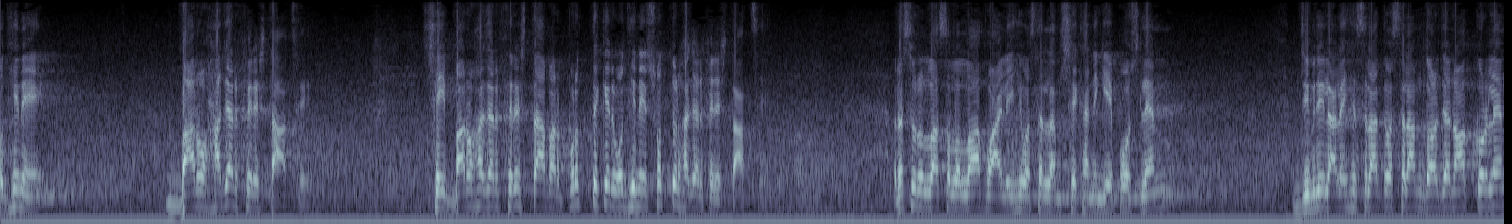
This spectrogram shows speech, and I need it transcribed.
অধীনে বারো হাজার ফেরেস্তা আছে। সেই বারো হাজার ফেরেস্তা আবার প্রত্যেকের অধীনে সত্তর হাজার ফেরেস্তা আছে। রসুল্লাহ সাল আলহি ওয়াসাল্লাম সেখানে গিয়ে পৌঁছলেন। জিবরিল আলহি সাল্লাতাম দরজা নক করলেন।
